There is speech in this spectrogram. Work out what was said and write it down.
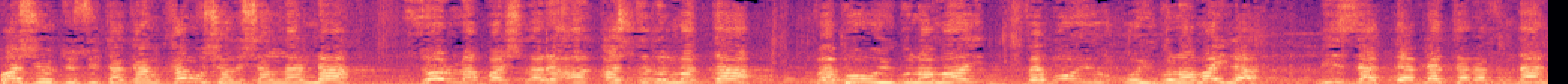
başörtüsü takan kamu çalışanlarına zorla başları açtırılmakta ve bu uygulama ve bu uygulamayla bizzat devlet tarafından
